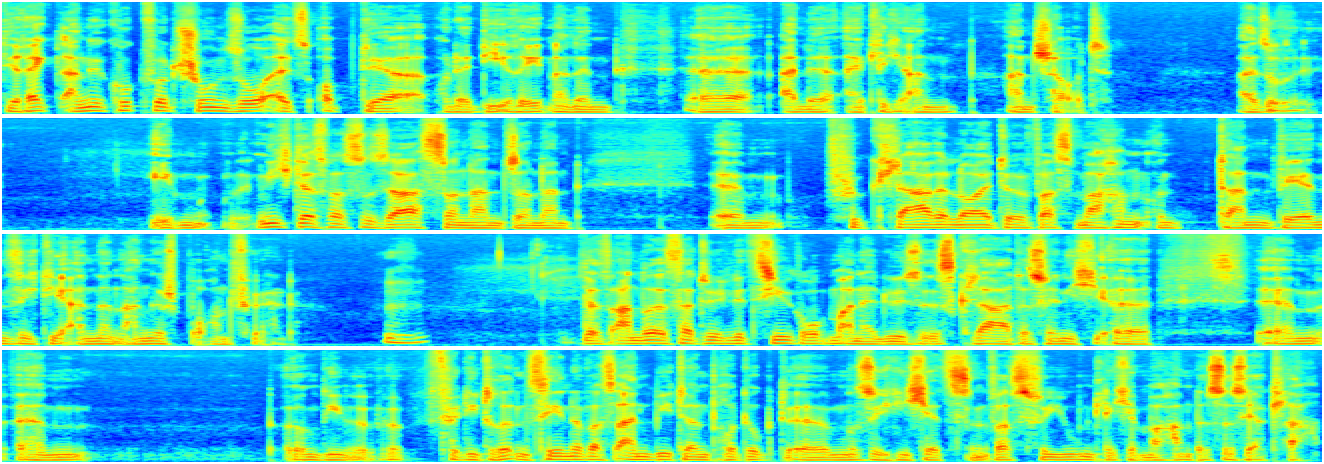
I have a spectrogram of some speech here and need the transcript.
direkt angeguckt wird, schon so, als ob der oder die Rednerin äh, alle eigentlich an, anschaut. Also eben nicht das, was du sagst, sondern, sondern ähm, für klare Leute was machen und dann werden sich die anderen angesprochen fühlen. Das andere ist natürlich eine Zielgruppenanalyse. Ist klar, dass wenn ich äh, ähm, ähm, irgendwie für die dritten Szene was anbiete, ein Produkt, äh, muss ich nicht jetzt was für Jugendliche machen. Das ist ja klar.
